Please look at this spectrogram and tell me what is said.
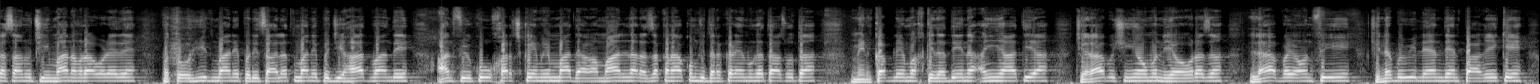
کسانو چې ایمان امر راوړی دي په توحید باندې په رسالت باندې په جهاد باندې انفقو خرج کړئ مما دا مال نه رزقناکم چې درکړې موږ تاسو ته من قبل مخکې د دینه ایاتیا چې را بشي یوم یو ورځ لا بیعون فيه چې نبوي لین دین پاغي کې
